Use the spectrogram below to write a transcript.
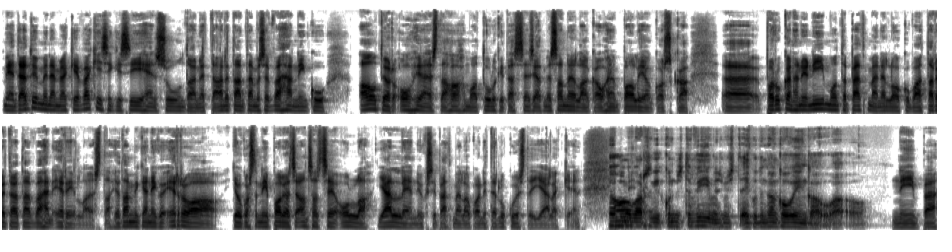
meidän täytyy mennä melkein väkisinkin siihen suuntaan, että annetaan tämmöisen vähän niin kuin autor-ohjaajan sitä hahmoa tulkita sen sijaan, että me sanellaan kauhean paljon, koska äh, porukkanhan on jo niin monta Batman-elokuvaa, että tarvitaan jotain vähän erilaista, jotain mikä niin eroaa joukosta niin paljon, että se ansaitsee olla jälleen yksi Batman-elokuva niiden lukuisten jälkeen. Joo, niin, varsinkin kun niistä viimeisistä ei kuitenkaan kovin kauan ole. Niinpä,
